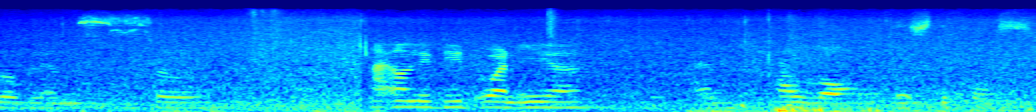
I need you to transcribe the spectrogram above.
problems. So I only did one year. And how long is the course?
